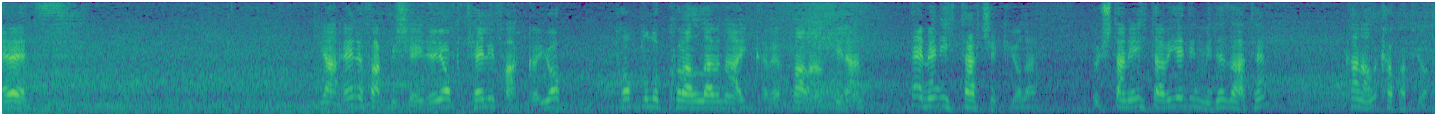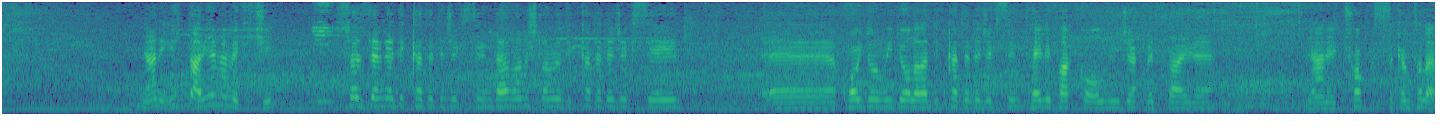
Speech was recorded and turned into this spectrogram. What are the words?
Evet. Ya en ufak bir şeyde yok telif hakkı, yok topluluk kurallarına aykırı falan filan hemen ihtar çekiyorlar. Üç tane ihtarı yedin mi de zaten kanalı kapatıyorlar. Yani ihtar yememek için sözlerine dikkat edeceksin, davranışlarına dikkat edeceksin, eee koyduğun videolara dikkat edeceksin, telif hakkı olmayacak vesaire. Yani çok sıkıntılı.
